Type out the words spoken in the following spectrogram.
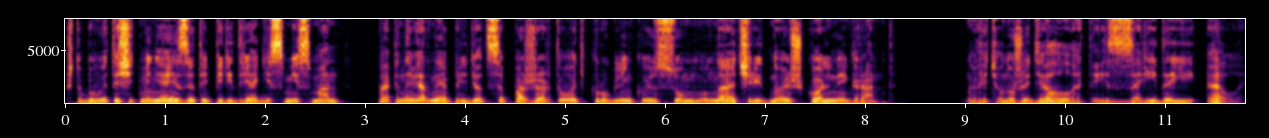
Чтобы вытащить меня из этой передряги с мисс Ман, папе, наверное, придется пожертвовать кругленькую сумму на очередной школьный грант. Но ведь он уже делал это из-за Рида и Эллы.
